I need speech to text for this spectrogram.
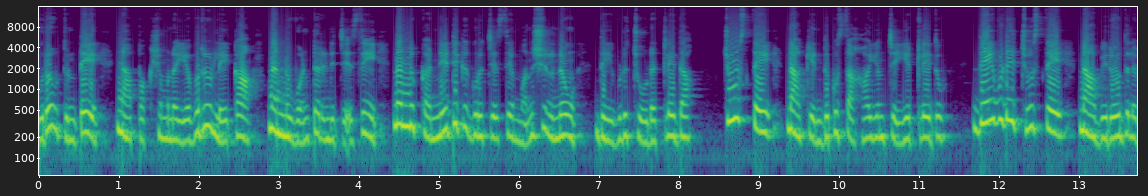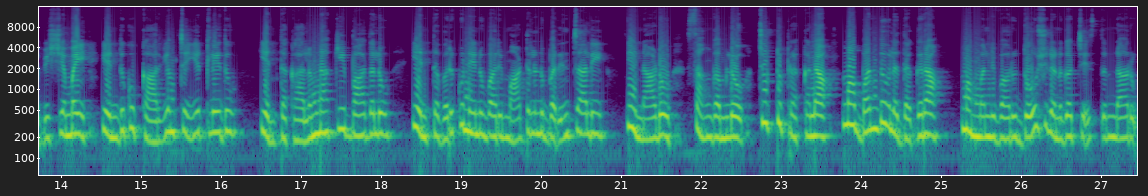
గురవుతుంటే నా పక్షమున ఎవరూ లేక నన్ను ఒంటరిని చేసి నన్ను కన్నీటికి గురిచేసే మనుషులను దేవుడు చూడట్లేదా? చూస్తే నాకెందుకు సహాయం చెయ్యట్లేదు? దేవుడే చూస్తే నా విరోధుల విషయమై ఎందుకు కార్యం చెయ్యట్లేదు? ఎంతకాలం నాకీ బాధలు? ఎంతవరకు నేను వారి మాటలను భరించాలి? ఈనాడు సంఘంలో చుట్టుప్రక్కల మా బంధువుల దగ్గర మమ్మల్ని వారు దోషులనుగా చేస్తున్నారు.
